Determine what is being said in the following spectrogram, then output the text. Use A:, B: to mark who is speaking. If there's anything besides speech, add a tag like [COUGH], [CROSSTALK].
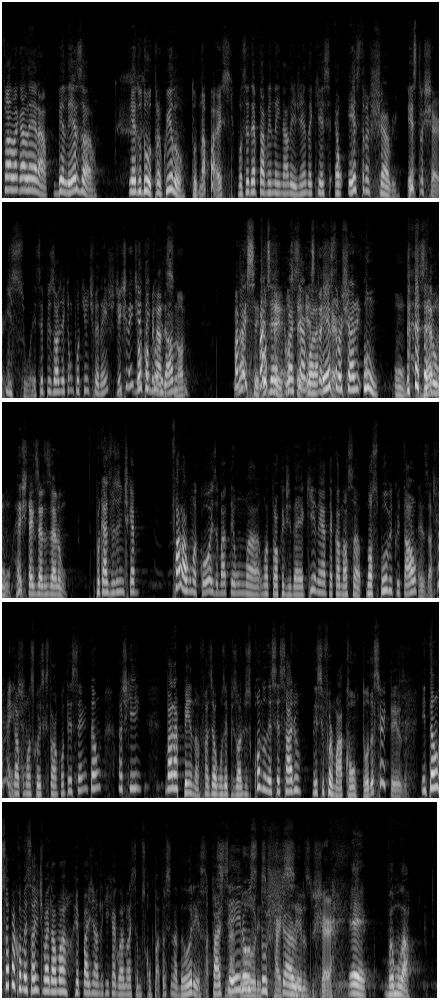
A: Fala galera, beleza? E aí, Dudu, tranquilo?
B: Tudo na paz.
A: Você deve estar vendo aí na legenda que esse é o Extra Sherry.
B: Extra Share.
A: Isso, esse episódio aqui é um pouquinho diferente.
B: A gente nem tinha
A: tem
B: combinado, esse nome. Mas
A: Não,
B: vai ser,
A: mas
B: gostei,
A: é,
B: gostei.
A: Vai ser agora, Extra, Sherry 1.
B: 1, 01, hashtag 001.
A: Porque às vezes a gente quer falar alguma coisa, bater uma, uma troca de ideia aqui, né? Até com o nosso público e tal.
B: Exatamente.
A: Tem algumas coisas que estão acontecendo, então acho que vale a pena fazer alguns episódios quando necessário nesse formato.
B: Com toda certeza.
A: Então, só para começar, a gente vai dar uma repaginada aqui que agora nós estamos com patrocinadores, parceiros do Sherry.
B: Parceiros do Share.
A: É, vamos lá.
